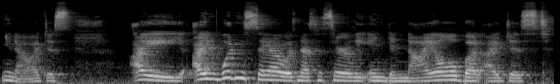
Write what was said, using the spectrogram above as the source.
you know, I just, I, I wouldn't say I was necessarily in denial, but I just,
